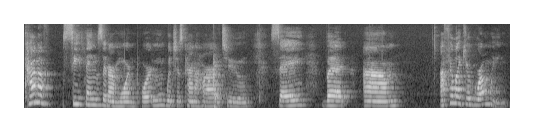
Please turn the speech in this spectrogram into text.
kind of see things that are more important, which is kind of hard to say. But um, I feel like you're growing.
